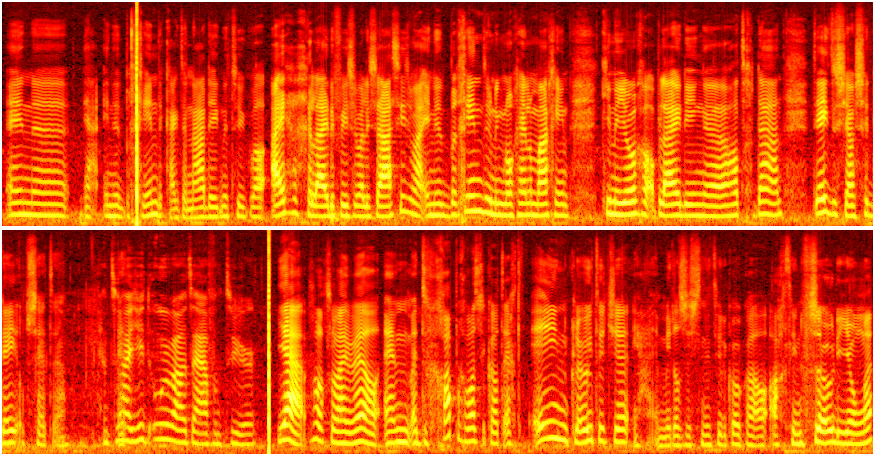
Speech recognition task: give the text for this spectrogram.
En uh, ja, in het begin, kijk, daarna deed ik natuurlijk wel eigen geleide visualisaties. Maar in het begin, toen ik nog helemaal geen kinderyoga-opleiding uh, had gedaan, deed ik dus jouw cd opzetten. En toen had je het oerwoudavontuur. Ja, volgens mij wel. En het grappige was, ik had echt één kleutertje. Ja, inmiddels is hij natuurlijk ook al 18 of zo, die jongen.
